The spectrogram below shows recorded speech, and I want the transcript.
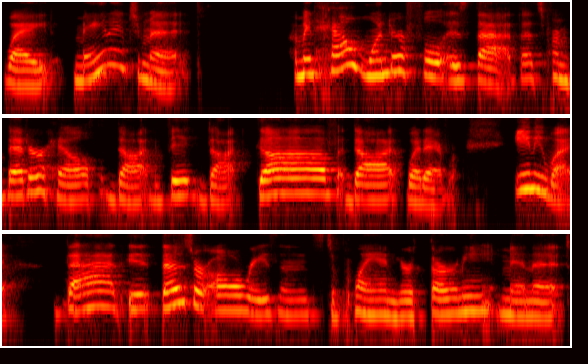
weight management. I mean, how wonderful is that? That's from betterhealth.vic.gov. whatever. Anyway, that is, those are all reasons to plan your 30 minute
